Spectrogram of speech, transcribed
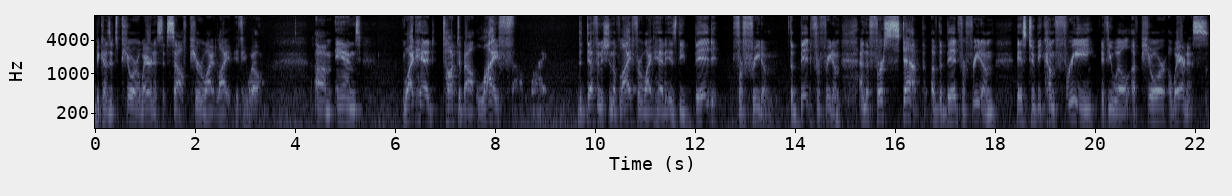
because it's pure awareness itself, pure white light, if you will. Um, and Whitehead talked about life. The definition of life for Whitehead is the bid for freedom. the bid for freedom. And the first step of the bid for freedom is to become free, if you will, of pure awareness.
